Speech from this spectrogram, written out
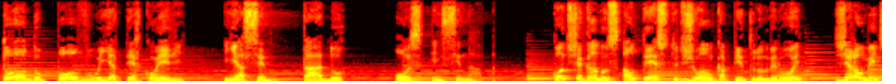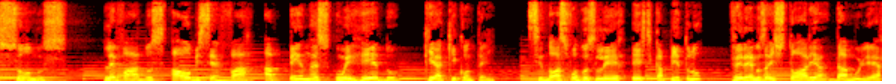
todo o povo ia ter com ele, e assentado os ensinava. Quando chegamos ao texto de João, capítulo número 8, geralmente somos levados a observar apenas o enredo que aqui contém. Se nós formos ler este capítulo, veremos a história da mulher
